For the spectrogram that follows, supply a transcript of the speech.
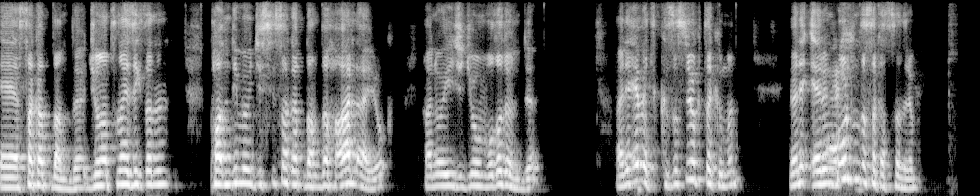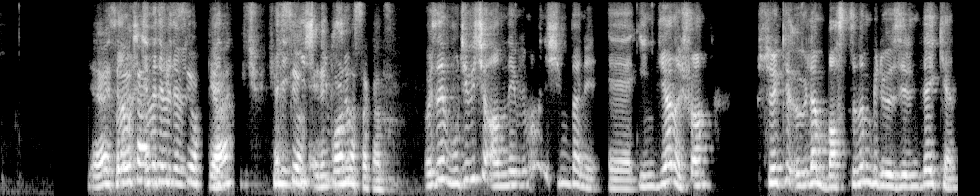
e, sakatlandı. Jonathan Isaac zaten pandemi öncesi sakatlandı. Hala yok. Hani o iyice John Wall'a döndü. Hani evet kısası yok takımın. Yani Aaron Her Gordon da sakat sanırım. Evet, evet, evet, evet, evet. yok ya. Hiç kimse yani, yok. Aaron Gordon da sakat. O yüzden Vucevic'i anlayabilirim ama şimdi hani e, Indiana şu an sürekli övülen Boston'ın bile üzerindeyken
